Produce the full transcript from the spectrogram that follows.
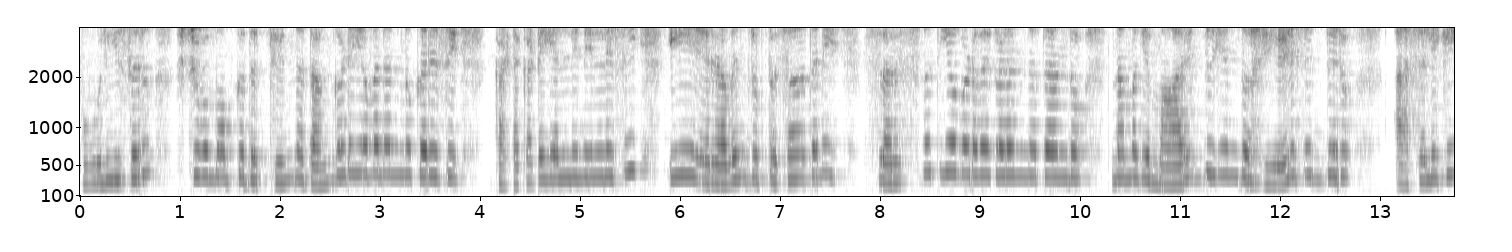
ಪೊಲೀಸರು ಶಿವಮೊಗ್ಗದ ಚಿನ್ನದ ಅಂಗಡಿಯವನನ್ನು ಕರೆಸಿ ಕಟಕಟೆಯಲ್ಲಿ ನಿಲ್ಲಿಸಿ ಈ ರವೀಂದ್ರ ಪ್ರಸಾದನೇ ಸರಸ್ವತಿಯ ಒಡವೆಗಳನ್ನು ತಂದು ನಮಗೆ ಮಾರಿದ್ದು ಎಂದು ಹೇಳಿಸಿದ್ದರು. ಅಸಲಿಗೆ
